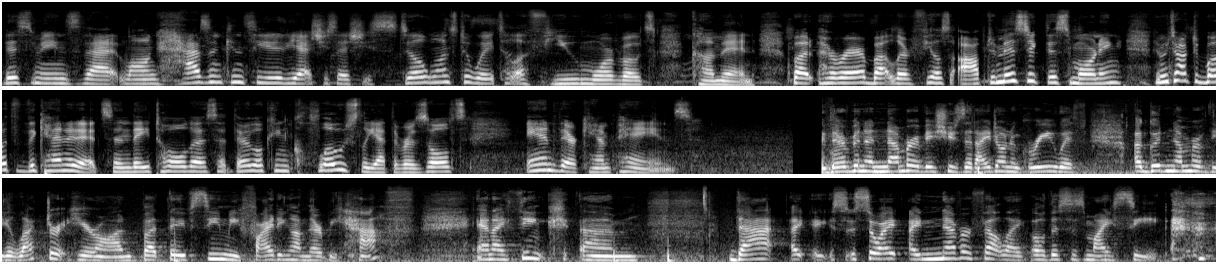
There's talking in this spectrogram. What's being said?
this means that Long hasn't conceded yet. She says she still wants to wait till a few more votes come in. But Herrera Beutler feels optimistic this morning, and we talked to both of the candidates, and they told us that they're looking closely at the results and their campaigns. There have been a number of issues that I don't agree with a good number of the electorate here on, but they've seen me fighting on their behalf. And I think um, that, so I, I, never felt like, oh, this is my seat.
